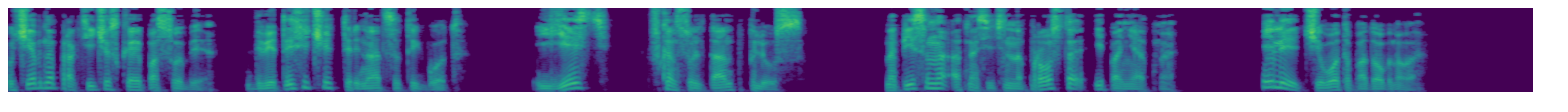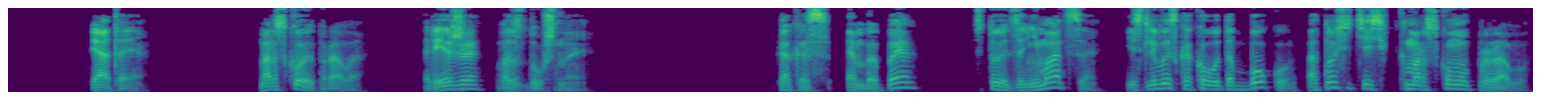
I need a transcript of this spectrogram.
Учебно-практическое пособие. 2013 год». Есть в «Консультант Плюс». Написано относительно просто и понятно. Или чего-то подобного. Пятое. Морское право. Реже воздушное. Как и с МБП, стоит заниматься, если вы с какого-то боку относитесь к морскому праву.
